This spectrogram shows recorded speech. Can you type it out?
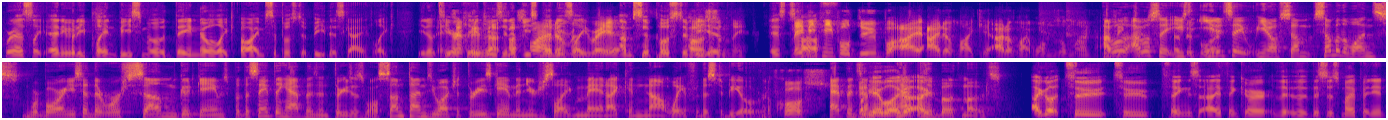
Whereas like anybody playing beast mode, they know like, oh, I'm supposed to beat this guy. Like you know, Exactly TRK that. is in a beast mode. He's really like, I'm supposed to beat him. Personally. It's Maybe tough. people do, but I, I don't like it. I don't like ones online. I will. I will say you, you did say you know some some of the ones were boring. You said there were some good games, but the same thing happens in threes as well. Sometimes you watch a threes game and you're just like, man, I cannot wait for this to be over. Of course. Happens. Okay, in, well, I got- happens I- in both modes. I got two two things that I think are th- th- this is my opinion,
